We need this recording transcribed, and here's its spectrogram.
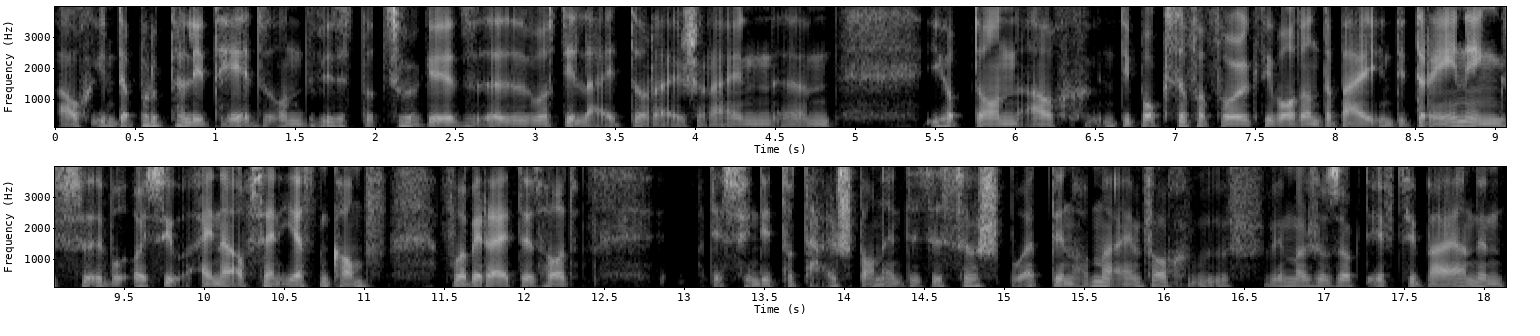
auch in der Brutalität und wie es dazugeht, äh, was die Leute da reinschreien. Ähm, ich habe dann auch die Boxer verfolgt, ich war dann dabei in die Trainings, wo als einer auf seinen ersten Kampf vorbereitet hat das finde ich total spannend. Das ist so ein Sport, den hat man einfach, wenn man schon sagt, FC Bayern, den,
